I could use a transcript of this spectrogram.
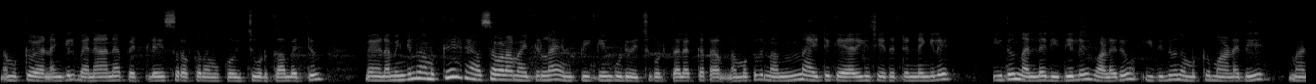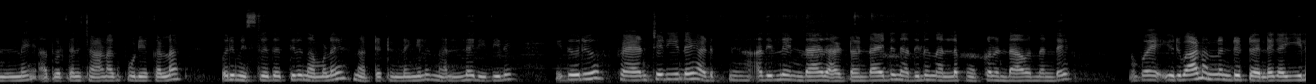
നമുക്ക് വേണമെങ്കിൽ ബനാന ഫെർട്ടിലൈസറൊക്കെ നമുക്ക് ഒഴിച്ച് കൊടുക്കാൻ പറ്റും. വേണമെങ്കിൽ നമുക്ക് രാസവളമായിട്ടുള്ള എൻ പി കെയും കൂടി ഒഴിച്ച് കൊടുത്താലൊക്കെ നമുക്ക് നന്നായിട്ട് കെയറിങ് ചെയ്തിട്ടുണ്ടെങ്കിൽ ഇതും നല്ല രീതിയിൽ വളരും. ഇതിനും നമുക്ക് മണൽ മണ്ണ് അതുപോലെ തന്നെ ചാണകപ്പൊടിയൊക്കെ ഉള്ള ഒരു മിശ്രിതത്തിൽ നമ്മൾ നട്ടിട്ടുണ്ടെങ്കിൽ നല്ല രീതിയിൽ ഇതൊരു ഫാൻ ചെടിയുടെ അടുത്ത് അതിൽ ഉണ്ടായതാട്ടോ ഉണ്ടായിട്ട് അതിൽ നല്ല പൂക്കൾ ഉണ്ടാവുന്നുണ്ട്. അപ്പോൾ ഒരുപാട് എണ്ണം ഉണ്ട് കേട്ടോ എന്റെ കയ്യിൽ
